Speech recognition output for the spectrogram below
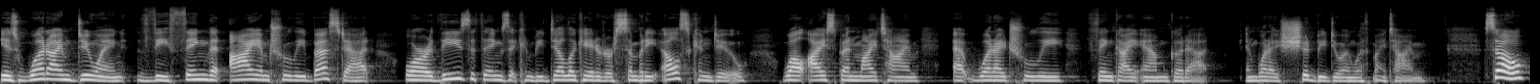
is what I'm doing the thing that I am truly best at? Or are these the things that can be delegated or somebody else can do while I spend my time at what I truly think I am good at? And what I should be doing with my time. So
